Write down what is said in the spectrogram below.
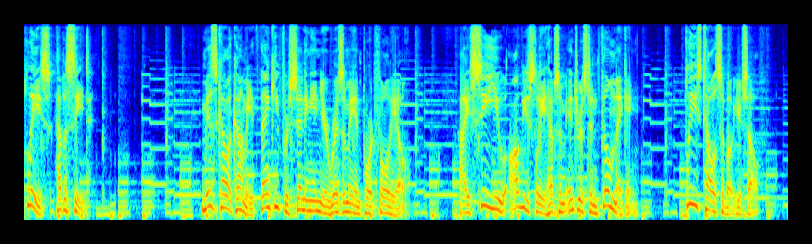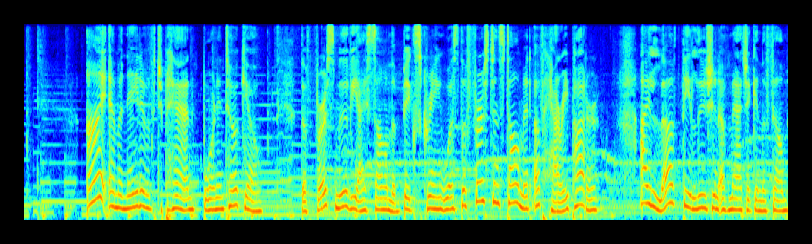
Please have a seat. Ms. Kawakami, thank you for sending in your resume and portfolio. I see you obviously have some interest in filmmaking. Please tell us about yourself. I am a native of Japan, born in Tokyo. The first movie I saw on the big screen was the first installment of Harry Potter. I loved the illusion of magic in the film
